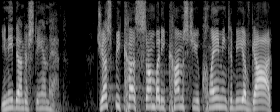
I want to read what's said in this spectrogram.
You need to understand that. Just because somebody comes to you claiming to be of God,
